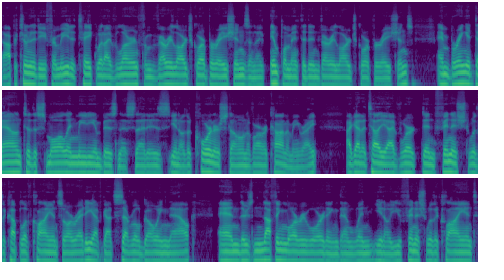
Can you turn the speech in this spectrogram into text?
opportunity for me to take what I've learned from very large corporations and I've implemented in very large corporations and bring it down to the small and medium business that is, you know, the cornerstone of our economy, right? I got to tell you, I've worked and finished with a couple of clients already. I've got several going now And there's nothing more rewarding than when, you know, you finish with a client,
